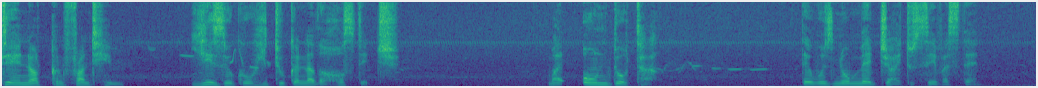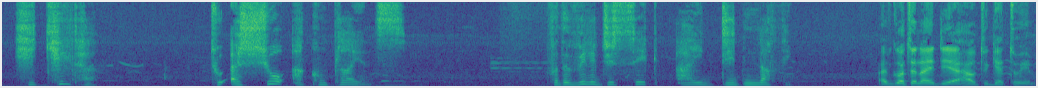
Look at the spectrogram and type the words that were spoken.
dare not confront him. Years ago, he took another hostage. My own daughter. There was no Medjay to save us then. He killed her. To assure our compliance. For the village's sake, I did nothing. I've got an idea how to get to him.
